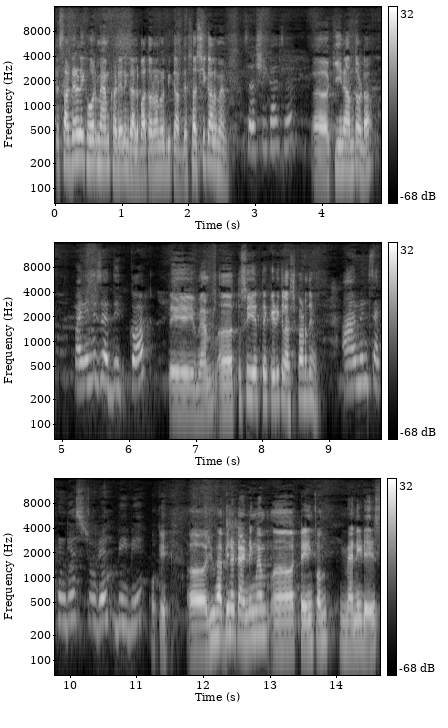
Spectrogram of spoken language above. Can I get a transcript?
ਤੇ ਸਾਡੇ ਨਾਲ ਇੱਕ ਹੋਰ ਮੈਮ ਖੜੇ ਨੇ ਗੱਲਬਾਤ ਉਹਨਾਂ ਨਾਲ ਵੀ ਕਰਦੇ ਹਾਂ ਸਤਿ ਸ਼੍ਰੀ ਅਕਾਲ ਮੈਮ ਸਤਿ ਸ਼੍ਰੀ ਅਕਾਲ ਸਰ ਕੀ ਨਾਮ ਤੁਹਾਡਾ? ਮਾਈ ਨੇਮ ਇਜ਼ ਅਦੀਪ ਕੌਰ ਤੇ ਮੈਮ ਤੁਸੀਂ ਇੱਥੇ ਕਿਹੜੀ ਕਲਾਸ ਪੜ੍ਹਦੇ ਹੋ I am in second year student BBA Okay. Uh, you have been attending, ma'am, uh, training from many days.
